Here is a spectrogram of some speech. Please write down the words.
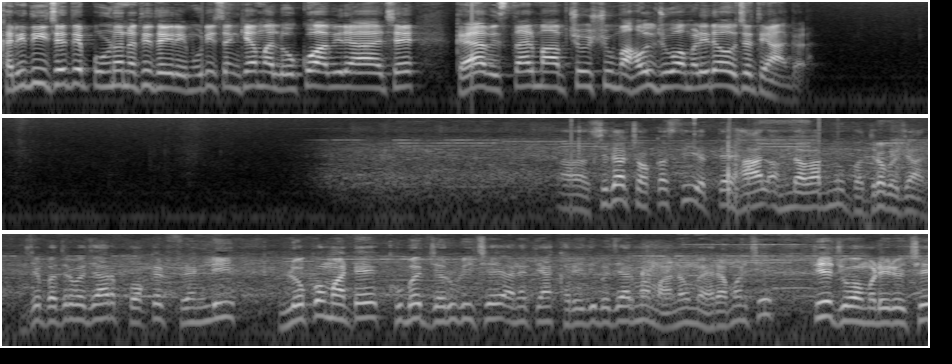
ખરીદી છે તે પૂર્ણ નથી થઈ રહી. મોટી સંખ્યામાં લોકો આવી રહ્યા છે. કયા વિસ્તારમાં આપ છો? શું માહોલ જોવા મળી રહ્યો છે ત્યાં આગળ? સીધા ચોક્કસથી અત્યારે હાલ અમદાવાદનું ભદ્ર બજાર જે ભદ્ર બજાર પોકેટ ફ્રેન્ડલી લોકો માટે ખૂબ જ જરૂરી છે અને ત્યાં ખરીદી બજારમાં માનવ મહેરામણ છે, તે જોવા મળી રહ્યું છે.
